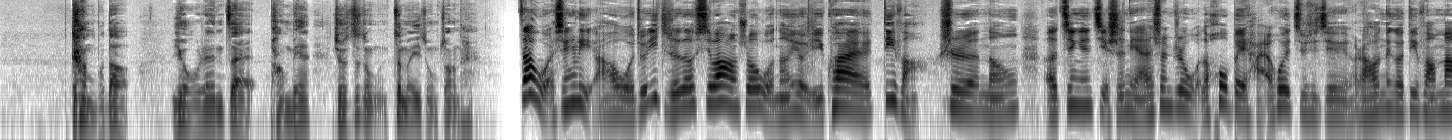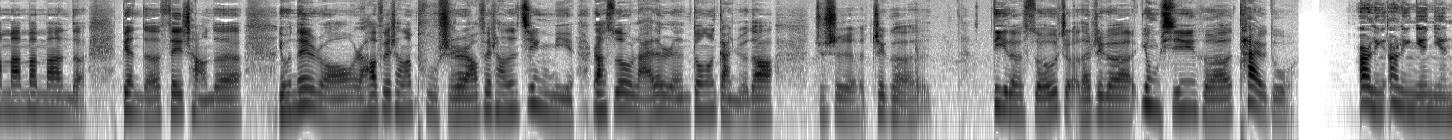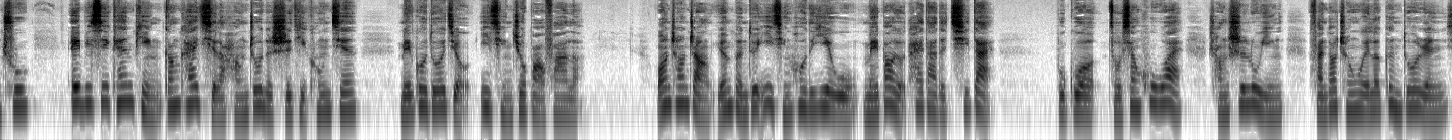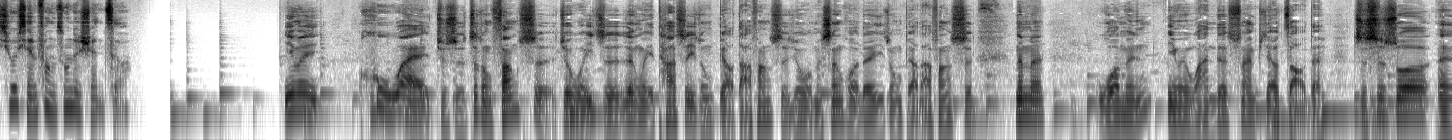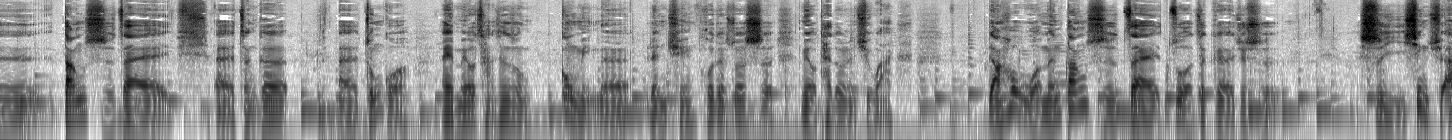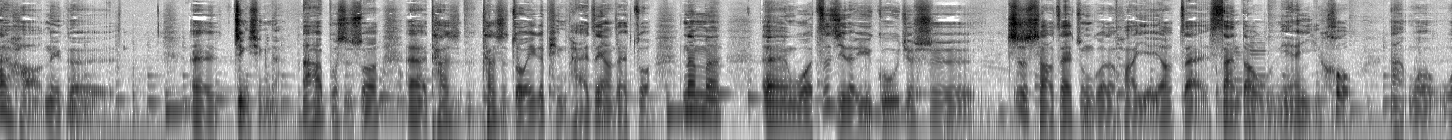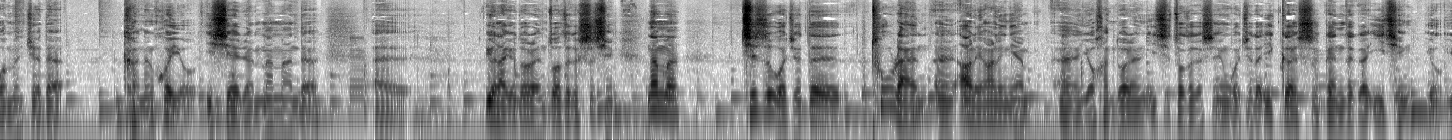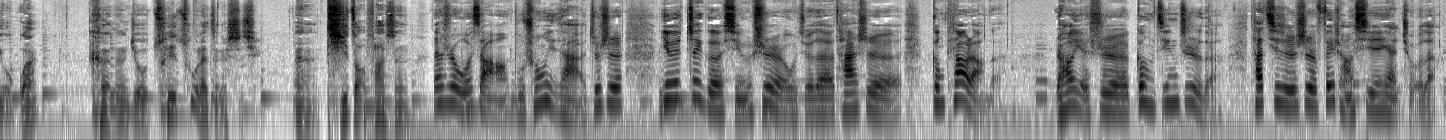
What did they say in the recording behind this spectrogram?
看不到有人在旁边，就是这种这么一种状态。在我心里啊，我就一直都希望说，我能有一块地方是能呃经营几十年，甚至我的后辈还会继续经营。然后那个地方慢慢慢慢的变得非常的有内容，然后非常的朴实，然后非常的静谧，让所有来的人都能感觉到，就是这个地的所有者的这个用心和态度。二零二零年年初，ABC Camping 刚开启了杭州的实体空间，没过多久，疫情就爆发了。王厂长原本对疫情后的业务没抱有太大的期待，不过走向户外尝试露营，反倒成为了更多人休闲放松的选择。因为户外就是这种方式，就我一直认为它是一种表达方式，就我们生活的一种表达方式。那么我们因为玩的算比较早的，只是说，嗯，当时在呃整个呃中国，哎，没有产生这种。共鸣的人群，或者说是没有太多人去玩。然后我们当时在做这个，就是是以兴趣爱好那个呃进行的，而不是说呃它是它是作为一个品牌这样在做。那么嗯，我自己的预估就是，至少在中国的话，也要在三到五年以后啊，我我们觉得可能会有一些人慢慢的呃。越来越多人做这个事情，那么，其实我觉得突然，嗯，二零二零年，嗯，有很多人一起做这个事情，我觉得一个是跟这个疫情有有关，可能就催促了这个事情，嗯，提早发生。但是我想补充一下，就是因为这个形式，我觉得它是更漂亮的，然后也是更精致的，它其实是非常吸引眼球的。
